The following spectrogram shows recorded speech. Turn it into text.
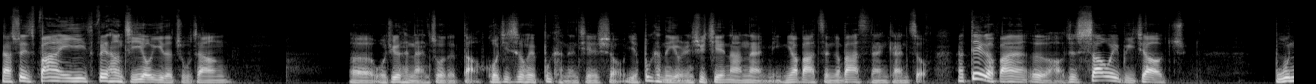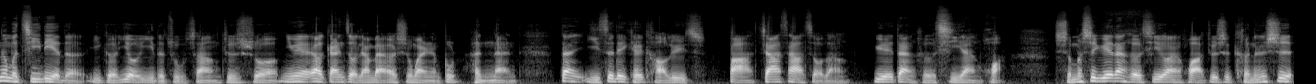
那所以方案一非常极右翼的主张，呃，我觉得很难做得到，国际社会不可能接受，也不可能有人去接纳难民。你要把整个巴勒斯坦赶走。那第二个方案二哈，就是稍微比较不那么激烈的一个右翼的主张，就是说，因为要赶走两百二十万人不很难。但以色列可以考虑把加萨走廊约旦河西岸化。什么是约旦河西岸化？就是可能是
